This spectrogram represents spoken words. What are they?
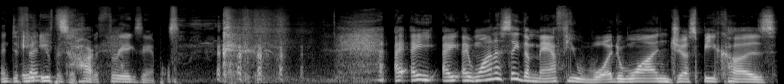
And defend It- your position hard. with three examples. I I, I want to say the Matthew Wood one just because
